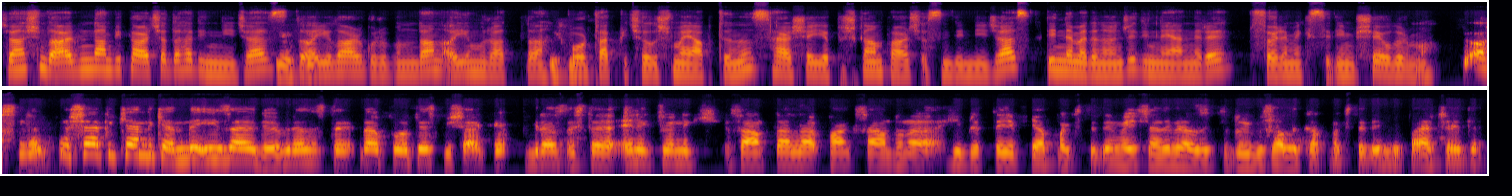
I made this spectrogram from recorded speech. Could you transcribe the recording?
Can şimdi albümden bir parça daha dinleyeceğiz. Hı hı. The Ayılar grubundan Ayı Murat'la Hı ortak bir çalışma yaptığınız Her Şey Yapışkan parçasını dinleyeceğiz. Dinlemeden önce dinleyenlere söylemek istediğim bir şey olur mu? Aslında şarkı kendi kendine izah ediyor. Biraz işte daha protest bir şarkı. Biraz işte elektronik soundlarla punk sound'unu hibritleyip yapmak istediğim ve içine de birazcık da duygusallık katmak istediğim bir parçaydı.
